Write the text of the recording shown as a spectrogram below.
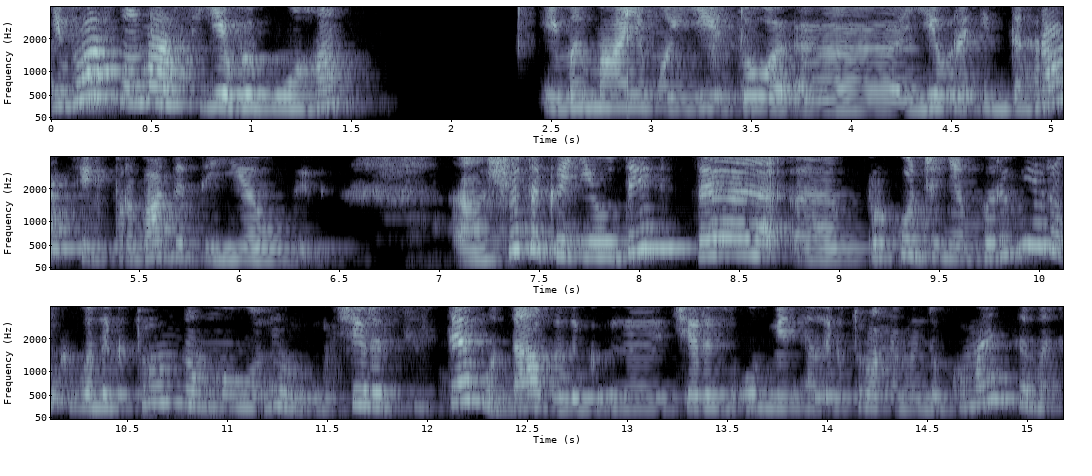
І, власне, у нас є вимога, і ми маємо її до е, євроінтеграції впровадити є-аудит. Е, Що таке є-аудит? Це е, проходження перевірок в електронному, ну, через систему, да, е, через обмін електронними документами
